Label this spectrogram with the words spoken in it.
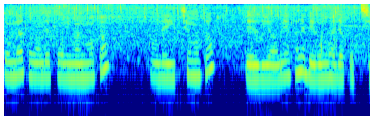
তোমরা তোমাদের পরিমাণ মতো, তোমাদের ইচ্ছে মতো তেল দিও। আমি এখানে বেগুন ভাজা করছি।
